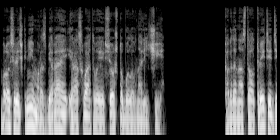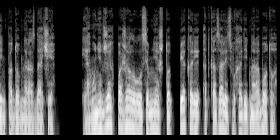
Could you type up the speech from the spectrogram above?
бросились к ним, разбирая и расхватывая все, что было в наличии. Когда настал третий день подобной раздачи, Ямуниджех пожаловался мне, что пекари отказались выходить на работу,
